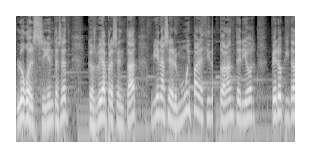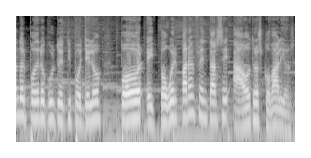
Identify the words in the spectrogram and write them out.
Luego el siguiente set que os voy a presentar viene a ser muy parecido al anterior, pero quitando el poder oculto de tipo hielo por 8 Power para enfrentarse a otros Cobalions,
